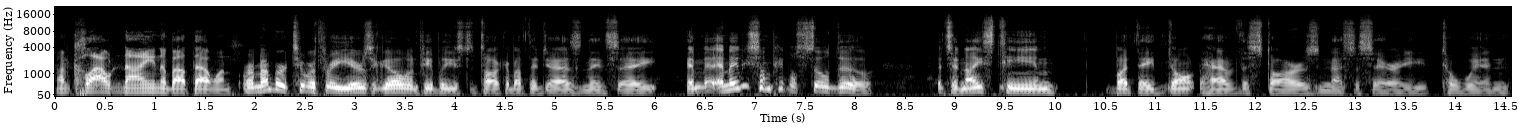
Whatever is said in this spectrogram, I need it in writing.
on cloud nine about that one. Remember two or three years ago when people used to talk about the Jazz and they'd say, and, and maybe some people still do, it's a nice team, but they don't have the stars necessary to win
